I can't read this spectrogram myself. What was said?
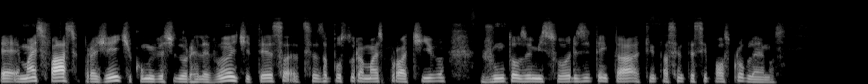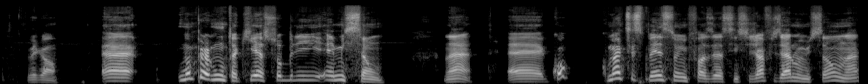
é, é mais fácil para a gente, como investidor relevante, ter essa, ter essa postura mais proativa junto aos emissores e tentar, tentar se antecipar os problemas. Legal. É, uma pergunta aqui é sobre emissão, né? É, qual, como é que vocês pensam em fazer assim? Vocês já fizeram uma emissão, né?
